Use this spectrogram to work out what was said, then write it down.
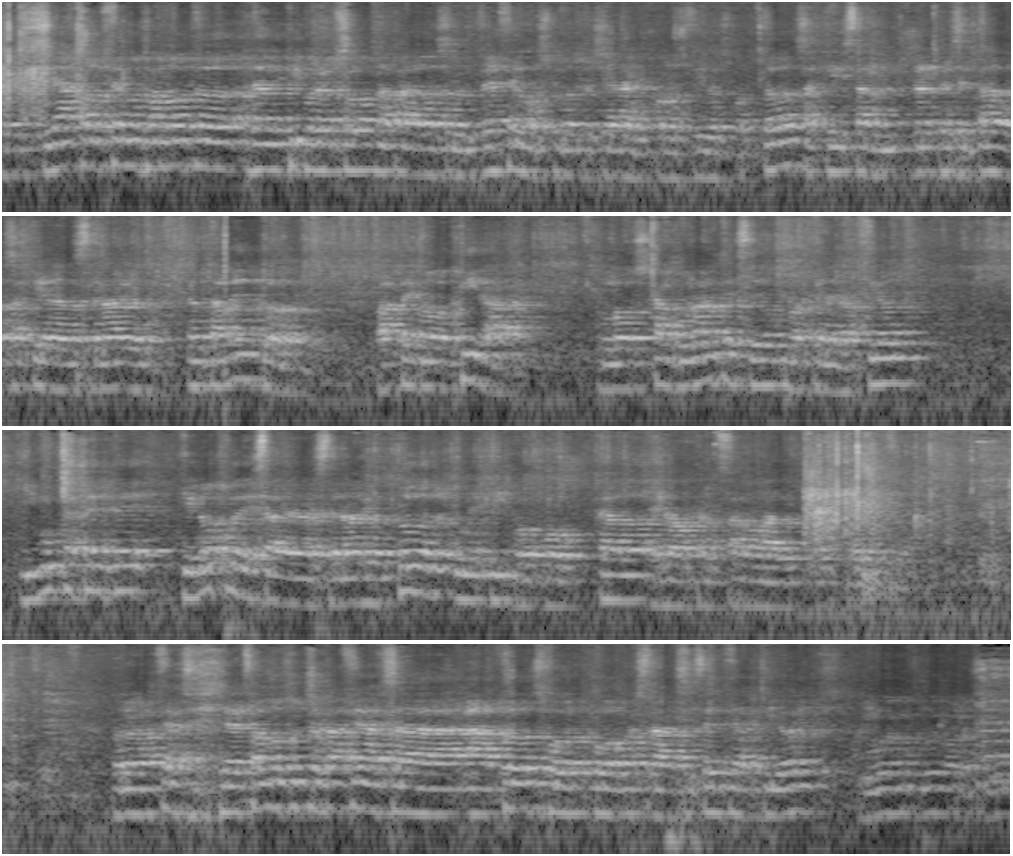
Pues ya conocemos la moto del equipo Repsol Honda para 2013, los pilotos ya eran conocidos por todos. Aquí están representados aquí en el escenario el talento, la tecnología, los carburantes de última generación y mucha gente que no puede estar en el escenario, todo un equipo volcado en alcanzar la victoria. Bueno, gracias. Ya estamos. Muchas gracias a, todos por, por, vuestra asistencia aquí hoy y muy, muy buenos días.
